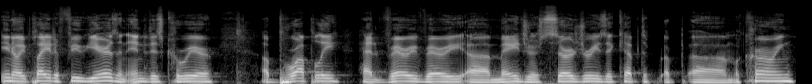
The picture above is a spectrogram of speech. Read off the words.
you know, he played a few years and ended his career abruptly, had very, very uh, major surgeries that kept uh, um, occurring,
